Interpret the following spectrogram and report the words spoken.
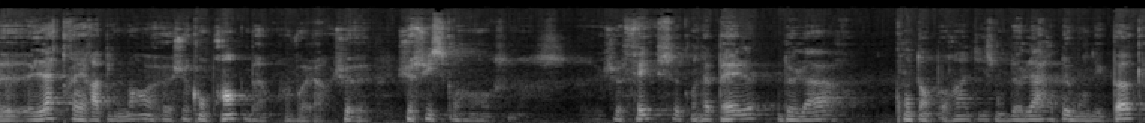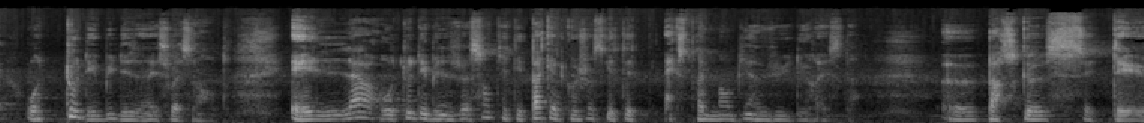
Euh, là, très rapidement, euh, je comprends ben, voilà, je, je fais ce qu'on appelle de l'art contemporain, disons, de l'art de mon époque, au tout début des années 60. Et l'art au tout début des années 60 n'était pas quelque chose qui était extrêmement bien vu du reste, parce que c'était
